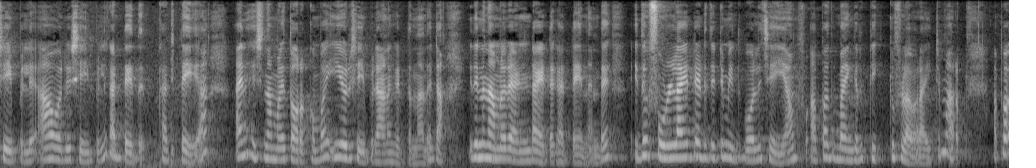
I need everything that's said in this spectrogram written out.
ഷേപ്പിൽ ആ ഒരു ഷേപ്പിൽ കട്ട് ചെയ്ത് കട്ട് ചെയ്യുക. അതിനുശേഷം നമ്മൾ തുറക്കുമ്പോൾ ഈ ഒരു ഷേപ്പിലാണ് കിട്ടുന്നത് കേട്ടോ ഇതിന് നമ്മൾ രണ്ടായിട്ട് കട്ട് ചെയ്യുന്നുണ്ട്. ഇത് ഫുള്ളായിട്ട് എടുത്തിട്ടും ഇതുപോലെ ചെയ്യാം. അപ്പോൾ അത് ഭയങ്കര തിക്ക് ഫ്ലവറായിട്ട് മാറും. അപ്പോൾ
